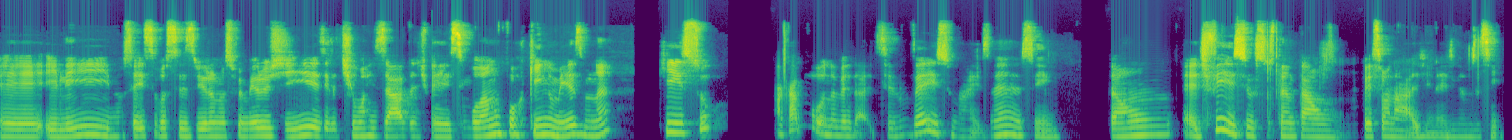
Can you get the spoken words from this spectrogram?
É, ele, não sei se vocês viram nos primeiros dias, ele tinha uma risada de, é, simulando um porquinho mesmo, né? Que isso acabou, na verdade. Você não vê isso mais, né? Assim, então é difícil sustentar um personagem, né? Digamos assim.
